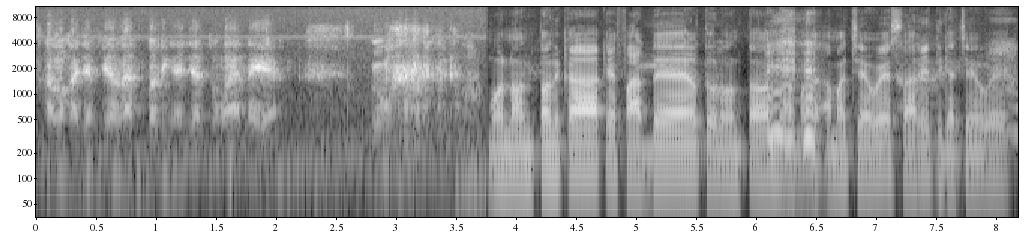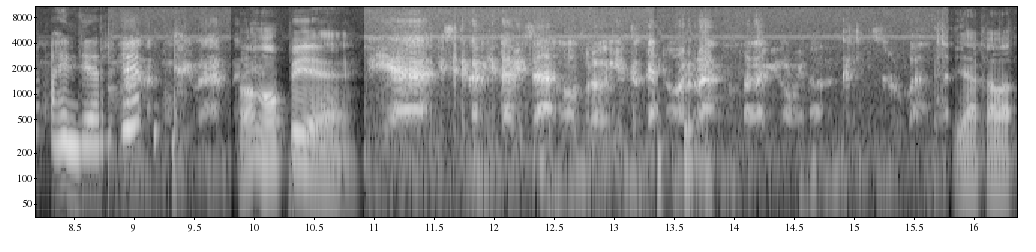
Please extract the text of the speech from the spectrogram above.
kalau ngajak jalan paling ngajak ke mana ya gue mah Mau nonton kah kayak Fadel tuh nonton sama sama cewek sehari tiga cewek. Anjir. banget Oh ngopi ya. iya di situ kan kita bisa ngobrol gitu kan orang apalagi ngomongin orang kan seru banget Ya kalau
